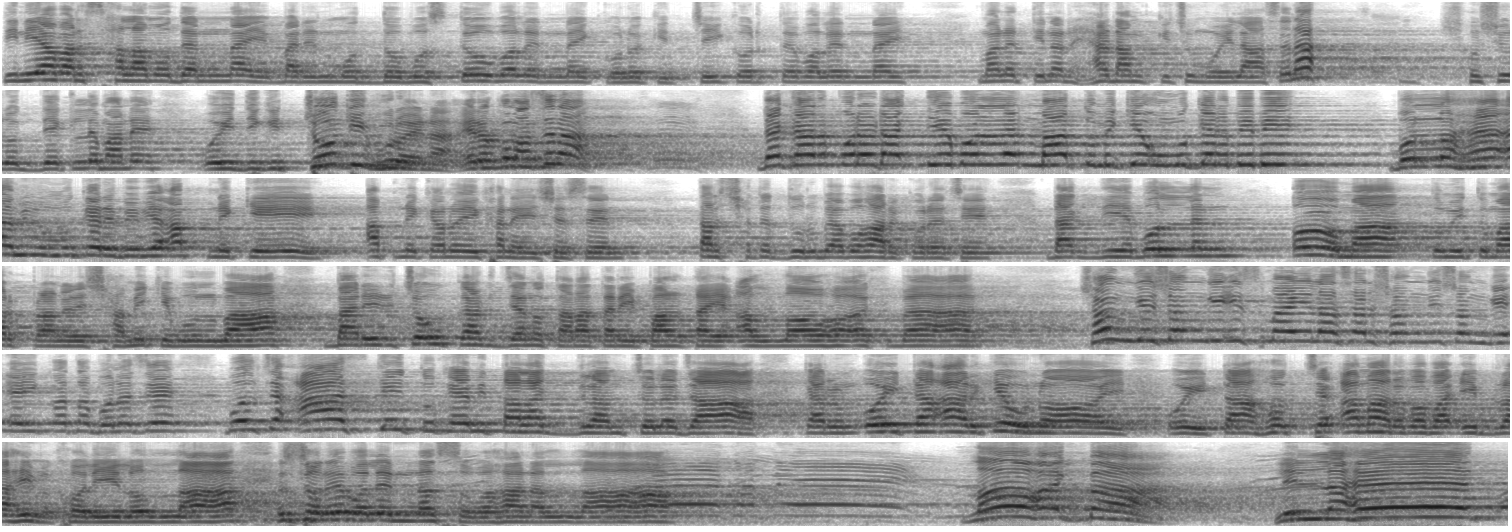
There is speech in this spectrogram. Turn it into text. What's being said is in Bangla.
তিনি আবার সালামও দেন নাই, বাড়ির মধ্যে বসতেও বলেন নাই, কোনো কিচ্ছুই করতে বলেন নাই। মানে তিনার হ্যাডাম কিছু মহিলা আছে না? শ্বশুরক দেখলে মানে ওই দিকে চোখই ঘুরোয় না। এরকম আছে না? দেখার পরে ডাক দিয়ে বললেন, মা, তুমি কি উমুকের বিবি? বলল হ্যাঁ আমি উমুকের বিবি। আপনি কে? আপনি কেন এখানে এসেছেন? তার সাথে দুর্ব্যবহার করেছে। ডাক দিয়ে বললেন ও মা, তুমি তোমার প্রাণের স্বামীকে বলবা, বাড়ির চৌকাট যেন তাড়াতাড়ি পাল্টায়, আল্লাহ আকবার। সঙ্গে সঙ্গে ইসমাইল আসার সঙ্গে সঙ্গে এই কথা বলেছে, বলছে, আজকেই তোকে আমি তালাক দিলাম, চলে যা। কারণ ওইটা আর কেউ নয়, ওইটা হচ্ছে আমার বাবা ইব্রাহিম খলিলুল্লাহ। জোরে বলেন না সোহান আল্লাহ লিল্লাহে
